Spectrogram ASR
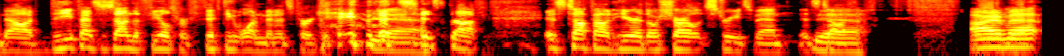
No, defense is on the field for 51 minutes per game. it's, yeah. it's tough. It's tough out here, those Charlotte streets, man. It's yeah. tough. All right, Matt.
